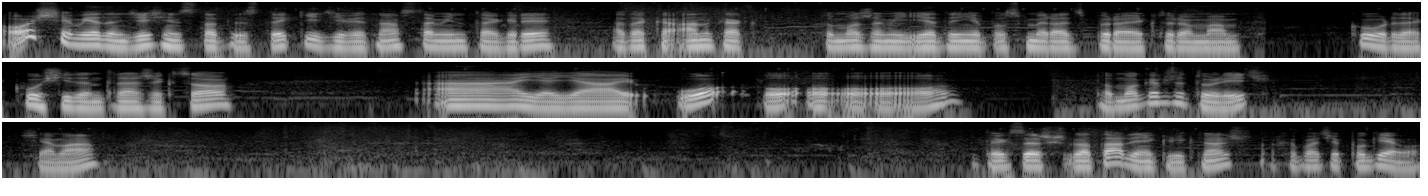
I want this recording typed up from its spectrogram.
8, 1, 10 statystyki, 19 minuta gry, a taka Anka to może mi jedynie posmyrać zbroję, którą mam. Kurde, kusi ten trażyk, co? Ajajaj. O, o, o, o, o, o. To mogę przytulić. Siema. Ty chcesz latarnię kliknąć? No chyba cię pogięło.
